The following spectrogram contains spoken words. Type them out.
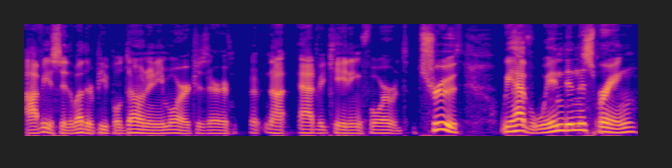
obviously the weather people don't anymore because they're not advocating for truth. We have wind in the spring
